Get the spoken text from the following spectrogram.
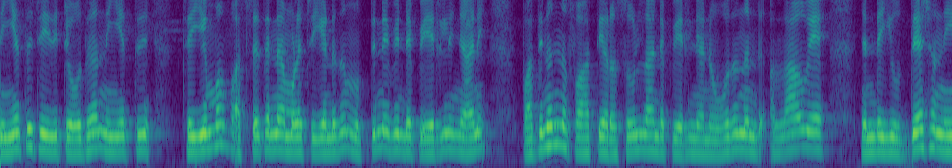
നീയത്ത് ചെയ്തിട്ട് ഓതുക. നീയത്ത് ചെയ്യുമ്പോൾ ഫസ്റ്റ് തന്നെ നമ്മൾ ചെയ്യേണ്ടത് മുത്തുനബിന്റെ പേരിൽ ഞാൻ പതിനൊന്ന് ഫാത്തിയ റസൂല്ലാന്റെ പേരിൽ ഞാൻ ഓതുന്നുണ്ട്. അള്ളാഹുവേ എന്റെ ഈ ഉദ്ദേശം നീ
